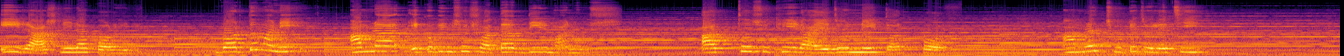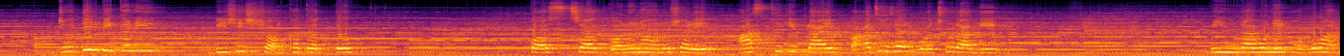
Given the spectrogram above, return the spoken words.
এই রাসলীলা করেন। বর্তমানে আমরা একবিংশ শতাব্দীর মানুষ। আত্মসুখের আয়োজনে তৎপর। আমরা ছুটে চলেছি জ্যোতির্বিজ্ঞানীর বিশেষ সংখ্যাতত্ত্ব পশ্চাৎ গণনা অনুসারে আজ থেকে প্রায় পাঁচ হাজার বছর আগে বৃন্দাবনের ভগবান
